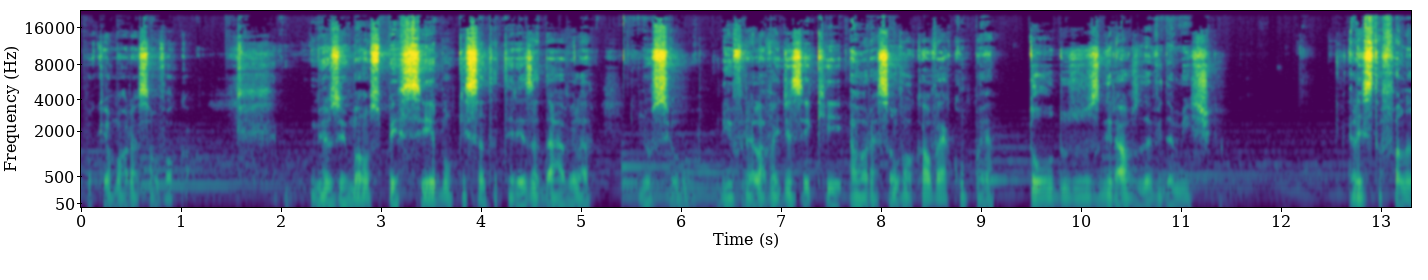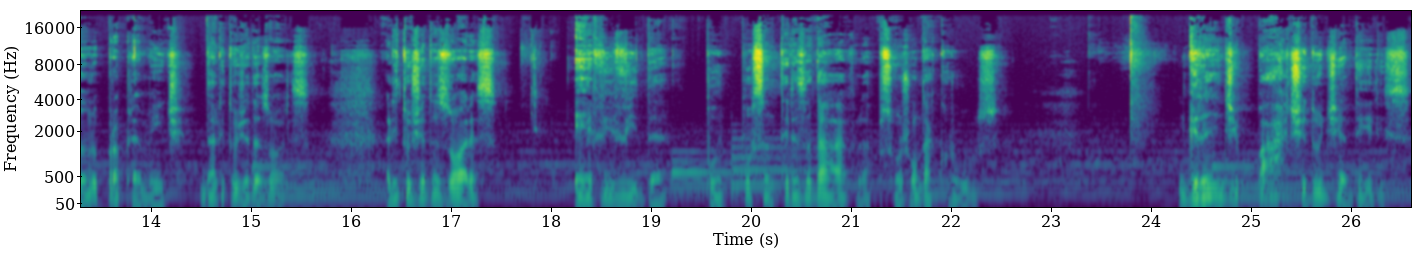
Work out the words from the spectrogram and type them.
porque é uma oração vocal. Meus irmãos, percebam que Santa Teresa d'Ávila no seu livro ela vai dizer que a oração vocal vai acompanhar todos os graus da vida mística ela está falando propriamente da liturgia das horas. A liturgia das horas é vivida por, por Santa Teresa d'Ávila, por São João da Cruz. Grande parte do dia deles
